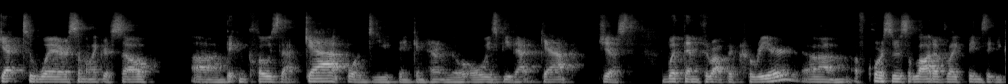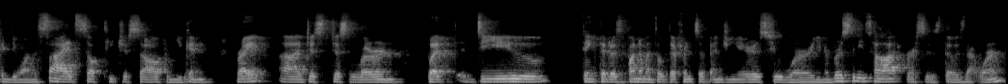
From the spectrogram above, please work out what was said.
get to where someone like yourself um, they can close that gap, or do you think inherently there will always be that gap just with them throughout the career? Um, of course, there's a lot of like things that you can do on the side, self-teach yourself, and you can right uh, just just learn. But do you think that there's a fundamental difference of engineers who were university taught versus those that weren't?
